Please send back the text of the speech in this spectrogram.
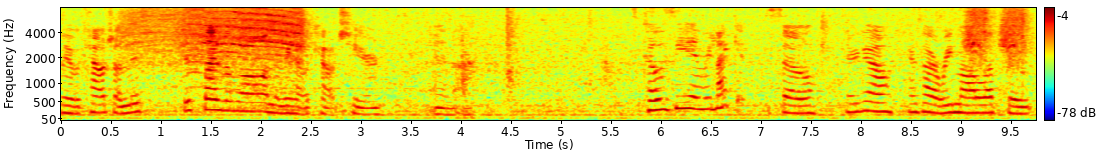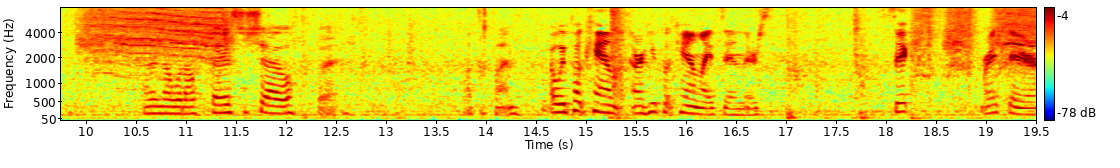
we have a couch on this this side of the wall, and then we have a couch here, and uh, cozy, and we like it. So there you go. Here's our remodel update. I don't know what else there is to show, but lots of fun. Oh, we put can, or he put can lights in. There's six right there,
